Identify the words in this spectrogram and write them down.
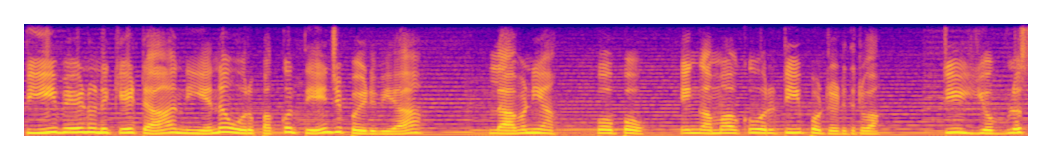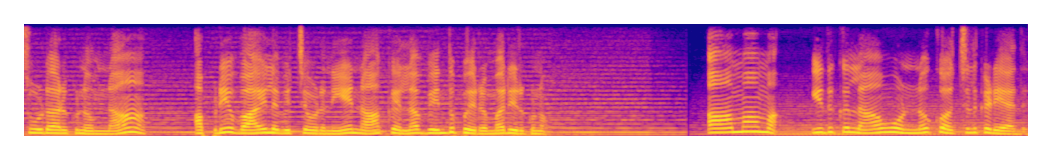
டீ வேணும்னு கேட்டா நீ என்ன ஒரு பக்கம் தேஞ்சு போயிடுவியா? லவண்யா போ போ. எங்க அம்மாவுக்கு ஒரு டீ போட்டு எடுத்துட்டு வா. டீ எவ்வளவு சூடா இருக்கணும்னா அப்படியே வாயில வச்ச உடனே நாக்கெல்லாம் வெந்து போயிடுற மாதிரி இருக்கணும். ஆமாமா இதுக்கெல்லாம் ஒன்றும் கொச்சல் கிடையாது.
